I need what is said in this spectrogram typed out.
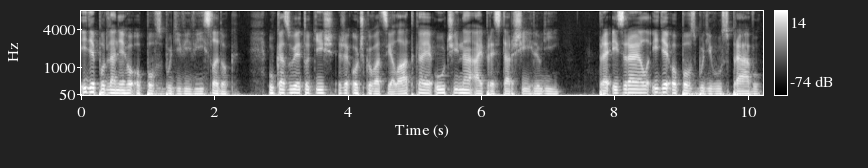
Ide podľa neho o povzbudivý výsledok. Ukazuje totiž, že očkovacia látka je účinná aj pre starších ľudí. Pre Izrael ide o povzbudivú správu.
